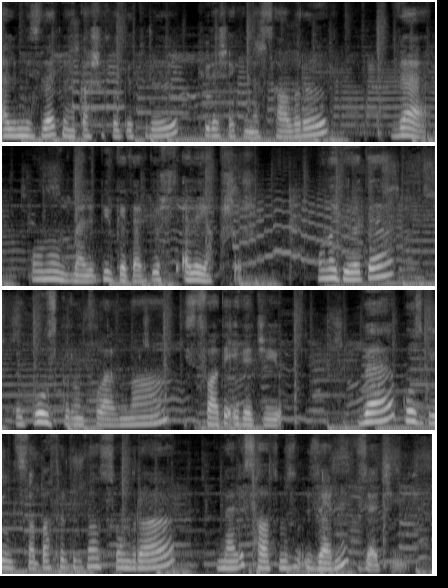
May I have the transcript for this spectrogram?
Əlimizlə deməli qaşıqla götürüb püre şəklinə salırıq və onun deməli bir qədər görürsüz ələ yapışır. Ona görə də e, qoz qırıntılarından istifadə edəcəyik. Və qoz qırıntısına batırdıqdan sonra deməli salatımızın üzərinə düzəcəyik.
